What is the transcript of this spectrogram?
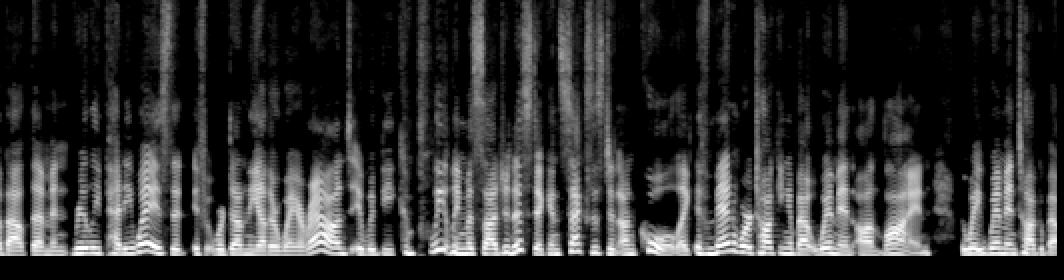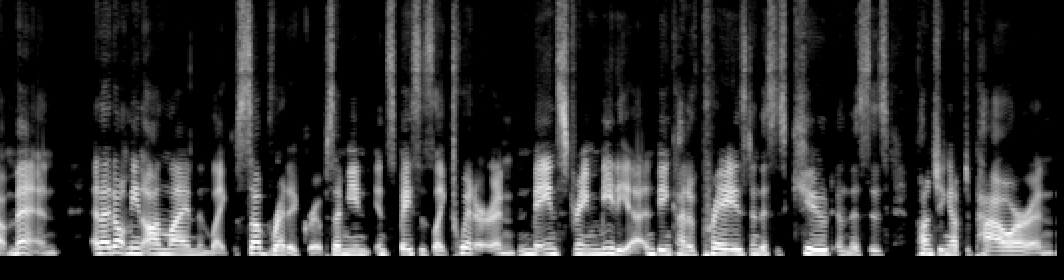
about them in really petty ways that if it were done the other way around, it would be completely misogynistic and sexist and uncool. Like if men were talking about women online the way women talk about men, and I don't mean online and like subreddit groups. I mean in spaces like Twitter and mainstream media and being kind of praised and this is cute and this is punching up to power and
